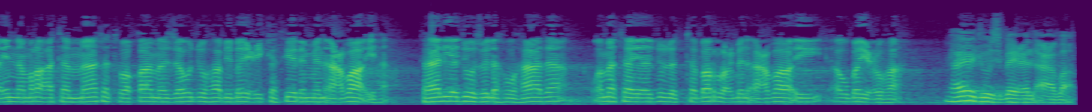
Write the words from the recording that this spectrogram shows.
فإن امرأة ماتت وقام زوجها ببيع كثير من أعضائها فهل يجوز له هذا؟ ومتى يجوز التبرع بالأعضاء أو بيعها؟ لا يجوز بيع الأعضاء.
